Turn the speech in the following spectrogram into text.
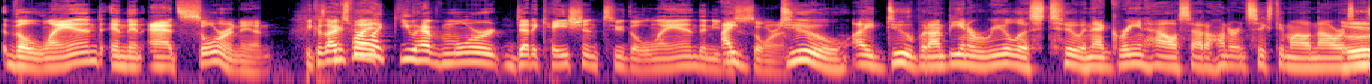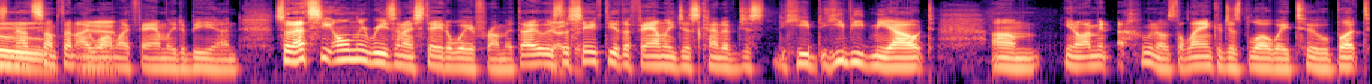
the land and then add Soarin' in because I Here's feel why- like you have more dedication to the land than you do I Soarin'. do, I do, but I'm being a realist too. And that greenhouse at 160 mile an hour is is not Ooh, something I yeah. want my family to be in. So that's the only reason I stayed away from it. I, it was the safety of the family just kind of just he he beat me out. Um, you know, I mean, who knows? The land could just blow away too, but.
